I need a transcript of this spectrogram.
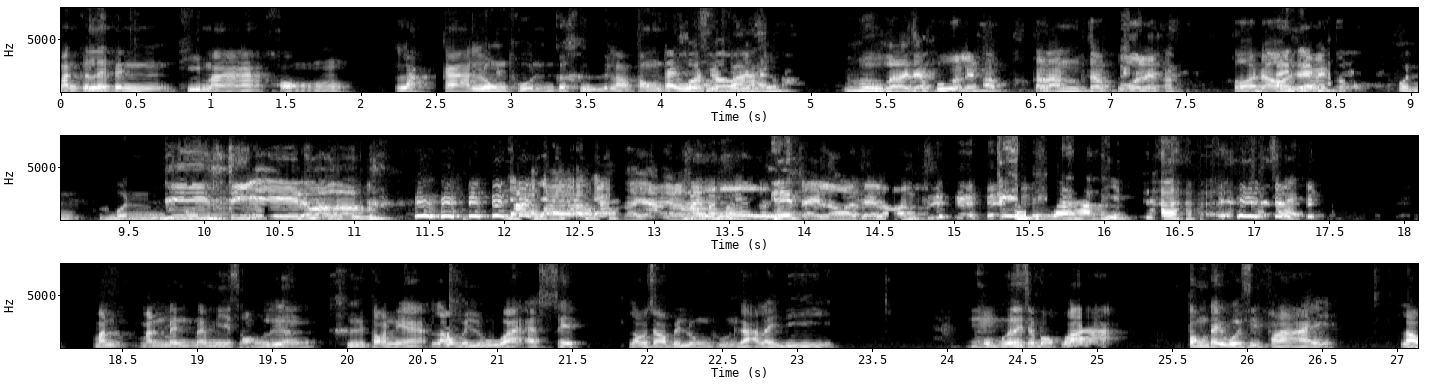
มันก็เลยเป็นที่มาของหลักการลงทุนก็คือเราต้องขอเดา diversify ได้ไหมครับโอ้โหกำลังจะพูดเลยครับกำลังจะพูดเลยครับ ขอเดาใช่ไหมครับคุณคุณ DCA หรือเปล่าครับยังยังยังอะยังนะไม่ไม่โอ้โหไม่ใจร้อนใจร้อนผิดนะครับผิดใช่ มันมันมันมันมีสองเรื่อง คือตอนเนี้ยเราไม่รู้ว่าแอสเซทเราจะเอาไปลงทุนกับอะไรดีอืมผมก็เลยจะบอกว่าต้อง diversify เรา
